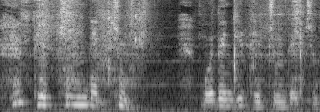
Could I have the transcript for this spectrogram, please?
대충 대충. 뭐든지 대충 대충.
